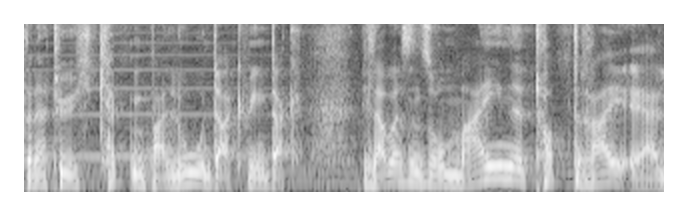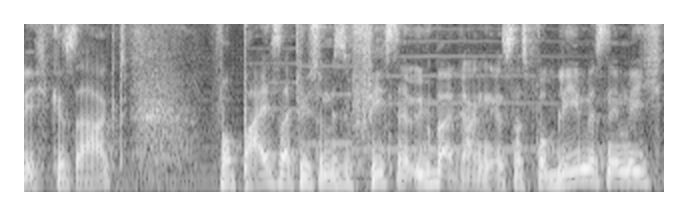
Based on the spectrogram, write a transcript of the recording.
Dann natürlich Captain Baloo und Darkwing Duck. Ich glaube, das sind so meine Top 3, ehrlich gesagt. Wobei es natürlich so ein bisschen fließender Übergang ist. Das Problem ist nämlich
